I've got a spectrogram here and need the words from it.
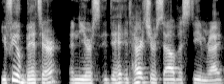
you feel bitter and you're it, it hurts your self-esteem, right?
